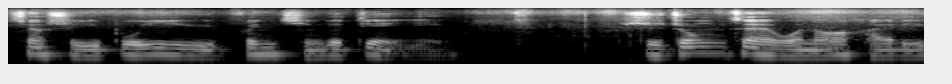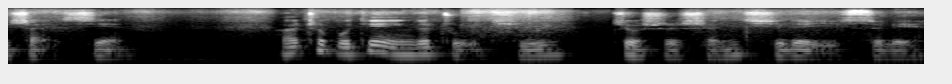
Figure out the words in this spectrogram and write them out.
像是一部异域风情的电影，始终在我脑海里闪现。而这部电影的主题。就是神奇的以色列。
